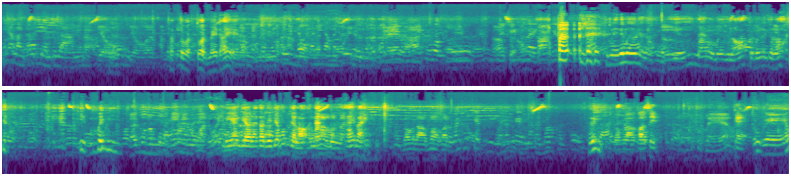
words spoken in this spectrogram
เนี่ยมันก็เดือนตุลาเนี่ยถ้าตรวจตรวจไม่ได้นะยังไม่ขึ้นเลยอันนี้ยังไม่ขึ้นเลยในส่วนของหมู่บ้านเปิดเลยทำไมนี่มือเนี่ยโอ้โหเยอะนั่งมือล็อกกับมือจะล็อกผิดไม่มีมีอย่างเดียวแล้วตอนนี้เดี๋ยวผมจะล็อกนั่งมือให้ไปบอกเราบอกก่อนเฮ้ยบอกเราก็สิทธิ์ถู กแล้วแกะถูกแล้ว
